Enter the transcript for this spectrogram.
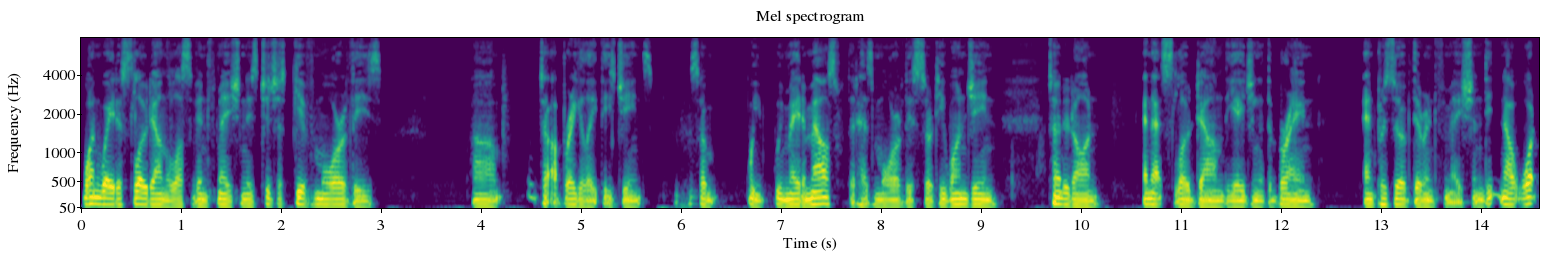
one way to slow down the loss of information is to just give more of these, um, to upregulate these genes. Mm-hmm. So we, we made a mouse that has more of this SIRT1 gene, turned it on, and that slowed down the aging of the brain and preserved their information. Now, what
